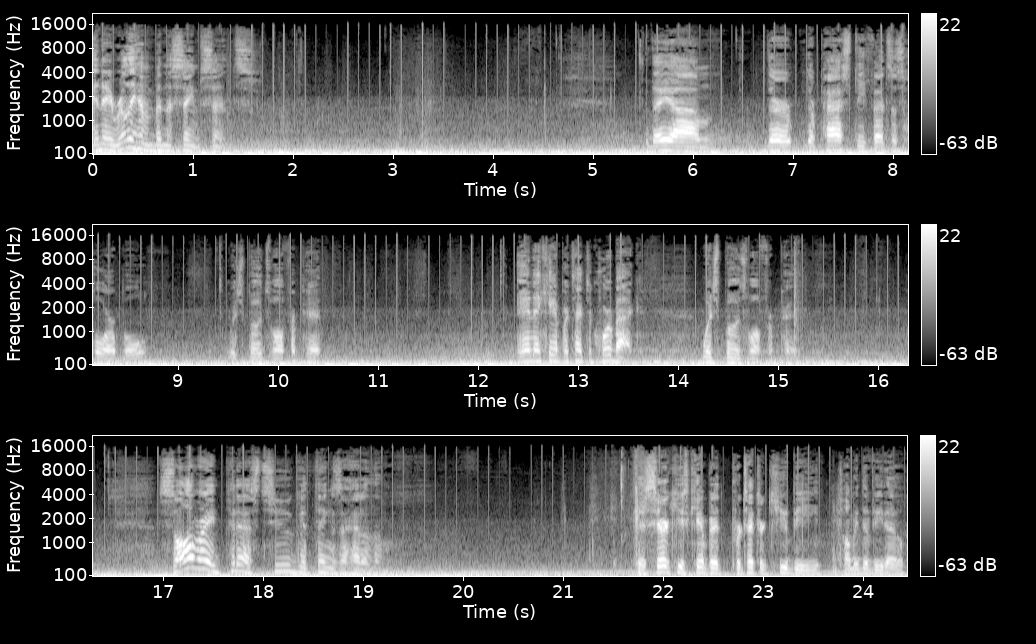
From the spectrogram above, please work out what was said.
And they really haven't been the same since. They um their their pass defense is horrible, which bodes well for Pitt. And they can't protect the quarterback, which bodes well for Pitt. So already Pitt has two good things ahead of them. Because Syracuse can't protect their QB, Tommy DeVito.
